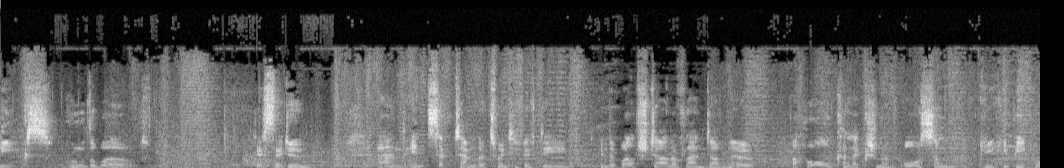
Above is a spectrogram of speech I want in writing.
Geeks rule the world. Yes, they do. And in September 2015, in the Welsh town of Llandudno, a whole collection of awesome geeky people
